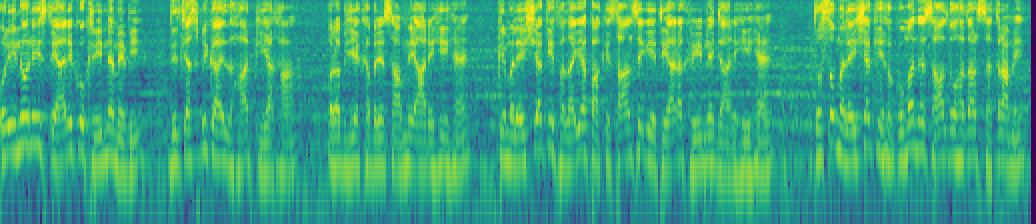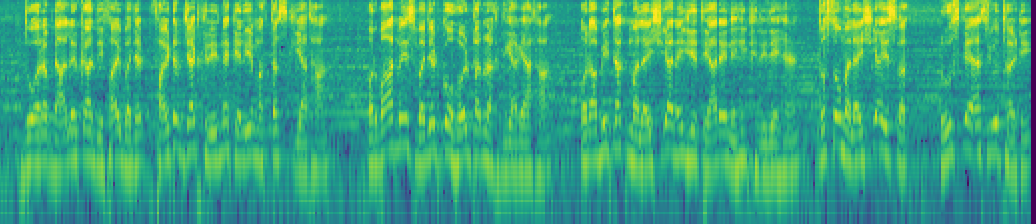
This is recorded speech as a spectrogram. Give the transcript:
और इन्होंने इस तैयारे को खरीदने में भी दिलचस्पी का इजहार किया था। और अब ये खबरें सामने आ रही हैं कि मलेशिया की फजाइया पाकिस्तान से ये तैयारा खरीदने जा रही है। दोस्तों, मलेशिया की हुकूमत ने साल 2017 में दो अरब डॉलर का दिफाई बजट, फाइटर जेट खरीदने के लिए मख्तस किया था। और बाद में इस बजट को होल्ड पर रख दिया गया था। और अभी तक मलेशिया ने ये तैयारे नहीं खरीदे हैं। दोस्तों, मलेशिया इस वक्त रूस के एस यू थर्टी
